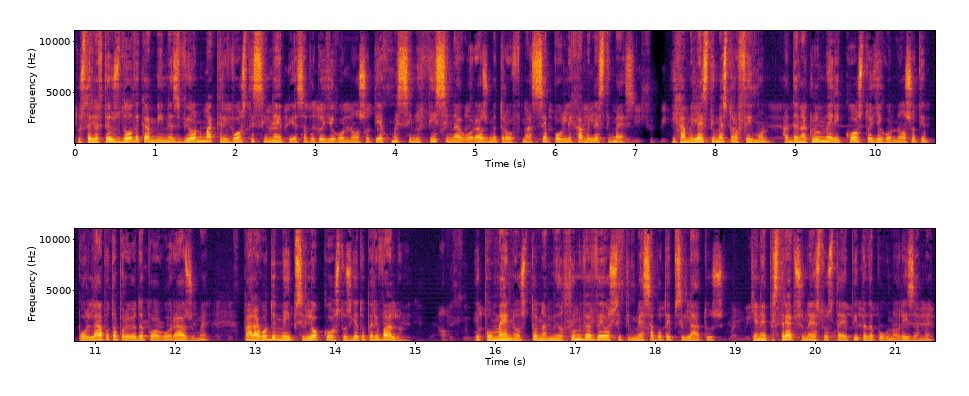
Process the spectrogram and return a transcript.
τους τελευταίους 12 μήνες βιώνουμε ακριβώς τις συνέπειες από το γεγονός ότι έχουμε συνηθίσει να αγοράζουμε τρόφιμα σε πολύ χαμηλές τιμές. Οι χαμηλές τιμές τροφίμων αντανακλούν μερικώς το γεγονός ότι πολλά από τα προϊόντα που αγοράζουμε παράγονται με υψηλό κόστος για το περιβάλλον. Επομένως, το να μειωθούν βεβαίως οι τιμές από τα υψηλά τους και να επιστρέψουν έστω στα επίπεδα που γνωρίζαμε,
